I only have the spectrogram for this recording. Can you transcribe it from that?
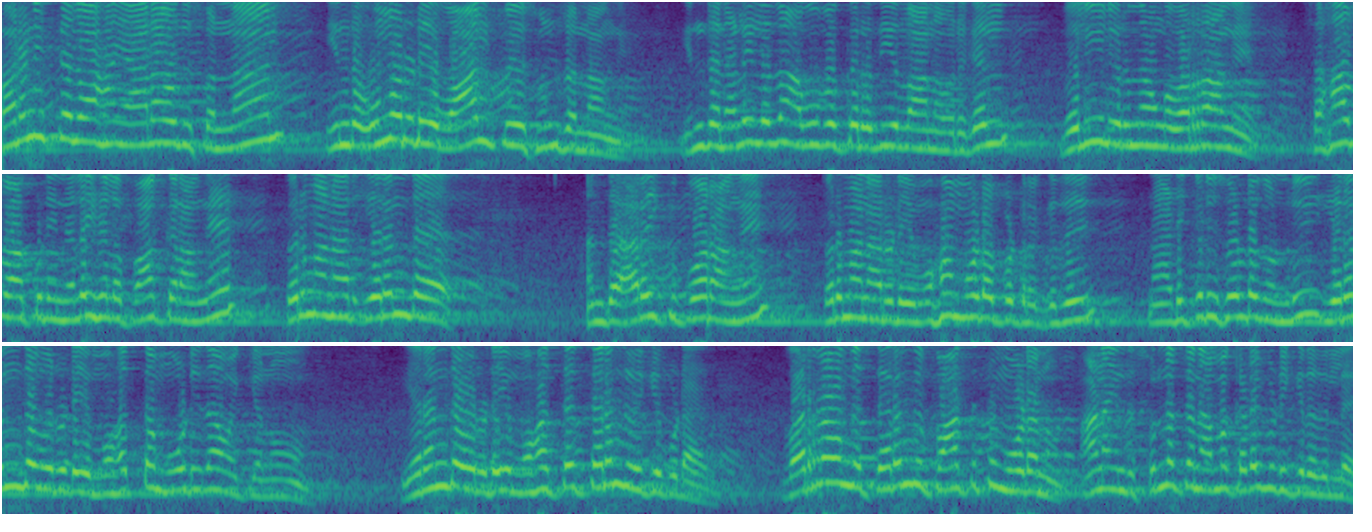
மரணித்ததாக யாராவது சொன்னால் இந்த உமருடைய வால் பேசும்னு சொன்னாங்க. இந்த நிலையில தான் அபுபக்கர் ரதியலானவர்கள் வெளியில் இருந்து அவங்க வர்றாங்க. சஹாபாக்குடைய நிலைகளை பார்க்கறாங்க. பெருமானார் இறந்த அந்த அறைக்கு போறாங்க. பெருமானாருடைய முகம் மூடப்பட்டிருக்குது. நான் அடிக்கடி சொல்றது உண்டு இறந்தவருடைய முகத்தை மூடி தான் வைக்கணும். இறந்தவருடைய முகத்தை திறந்து வைக்க கூடாது வர்றவங்க திறந்து பார்த்துட்டு மூடணும். ஆனா இந்த சுண்ணத்தை நாம கடைபிடிக்கிறது இல்லை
